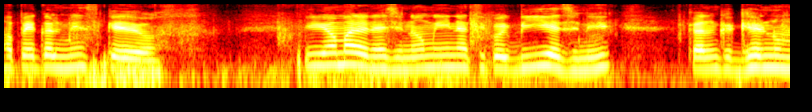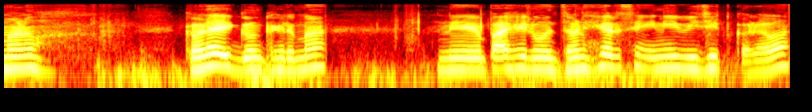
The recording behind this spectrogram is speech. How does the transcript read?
હપેગલ મીન્સ કે એ અમારે નહીં અમે એનાથી કોઈ બીએ જ નહીં. કારણ કે ઘેરનું માણસ ઘડાઈ ગંખેડમાં ને પાછળનું જણહેર છે એની વિઝિટ કરાવવા.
